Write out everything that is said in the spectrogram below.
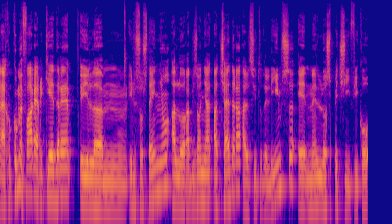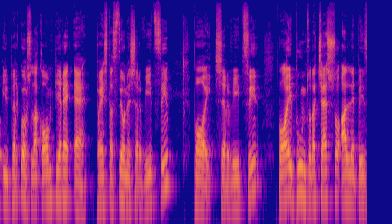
Ecco, come fare a richiedere il, um, il, sostegno? Allora, bisogna accedere al sito dell'INPS e nello specifico il percorso da compiere è prestazione servizi, poi servizi, poi punto d'accesso alle pe-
